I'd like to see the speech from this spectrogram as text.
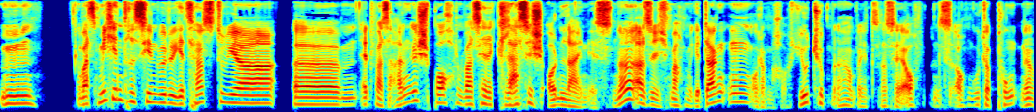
Mhm. Was mich interessieren würde, jetzt hast du ja ähm, etwas angesprochen, was ja klassisch online ist. Ne? Also ich mache mir Gedanken oder mache auch YouTube, ne? aber jetzt hast du ja auch, das ist auch ein guter Punkt, ne?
